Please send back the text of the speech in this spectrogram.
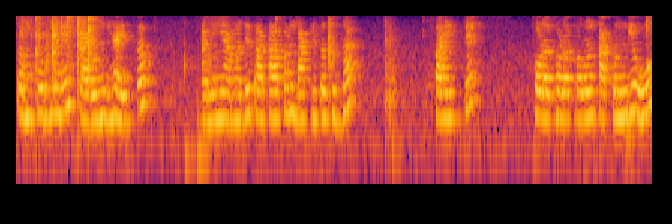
संपूर्ण हे काढून घ्यायचं. आणि यामध्येच आता आपण बाकीचं सुद्धा साहित्य थोडं थोडं करून टाकून घेऊ.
